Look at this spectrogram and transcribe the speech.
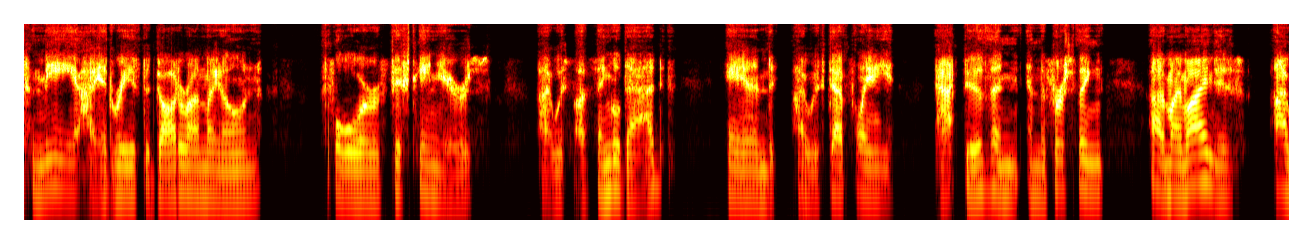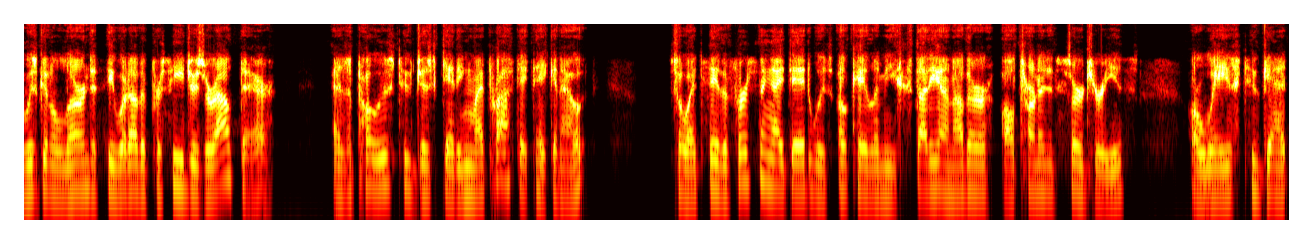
to me, I had raised a daughter on my own for 15 years. I was a single dad and I was definitely active. And, and the first thing out of my mind is I was going to learn to see what other procedures are out there as opposed to just getting my prostate taken out. So I'd say the first thing I did was okay, let me study on other alternative surgeries or ways to get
